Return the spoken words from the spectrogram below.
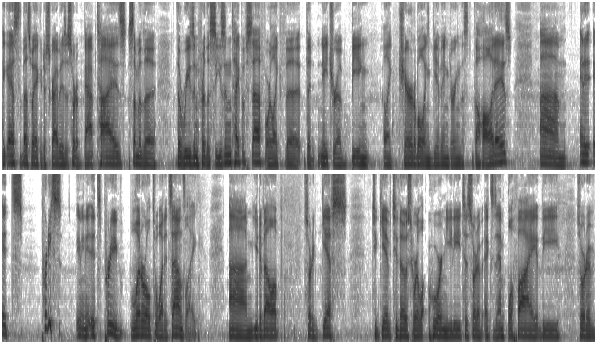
I guess the best way I could describe it is it sort of baptized some of the the reason for the season type of stuff, or like the the nature of being like charitable and giving during the the holidays. Um, and it, it's pretty. I mean, it's pretty literal to what it sounds like. Um, you develop sort of gifts to give to those who are who are needy to sort of exemplify the sort of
